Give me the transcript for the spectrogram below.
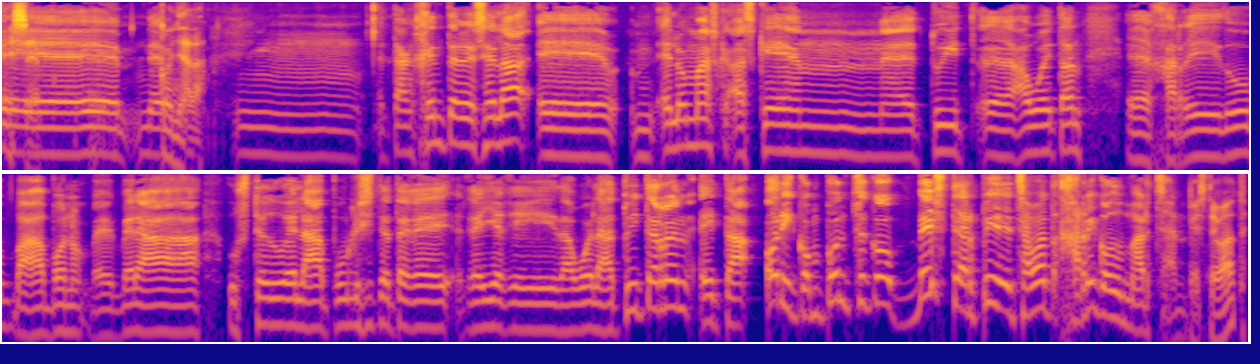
Ese, Eh, koña da. mm, tangente bezala eh, Elon Musk azken eh, tweet eh, hauetan eh, jarri du ba, bueno, eh, bera uste duela publizitate ge- gehiegi dauela Twitterren eta hori konpontzeko beste arpidetza bat jarriko du martxan Beste bat?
